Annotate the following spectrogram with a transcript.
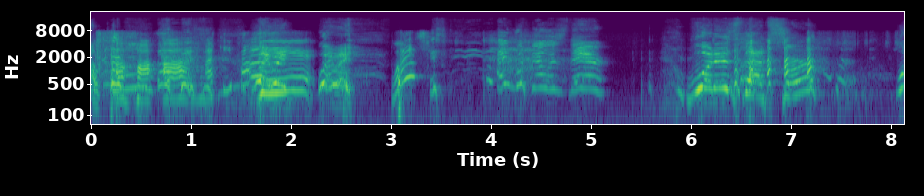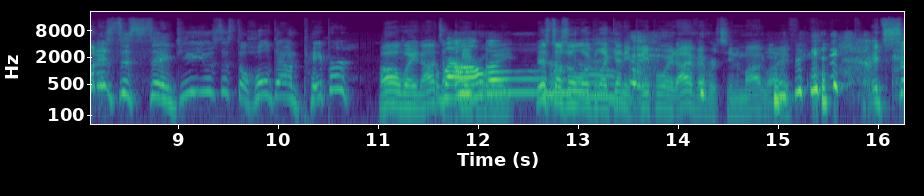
A, ho- a hockey puck? he, wait, wait. what? I wish I was there. What is that, sir? What is this thing? Do you use this to hold down paper? Oh wait, no, it's a Well- paperweight. This Oh doesn't my look like God. any paperweight I've ever seen in my life. It's so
